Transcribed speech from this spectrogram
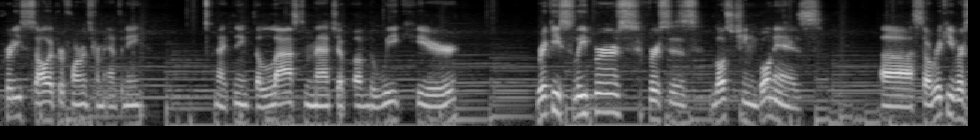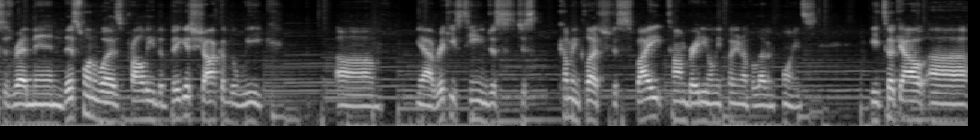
pretty solid performance from Anthony. And I think the last matchup of the week here Ricky Sleepers versus Los Chingones. Uh, so Ricky versus Redman. This one was probably the biggest shock of the week. Um, yeah, Ricky's team just just coming clutch despite Tom Brady only putting up 11 points. He took out uh,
